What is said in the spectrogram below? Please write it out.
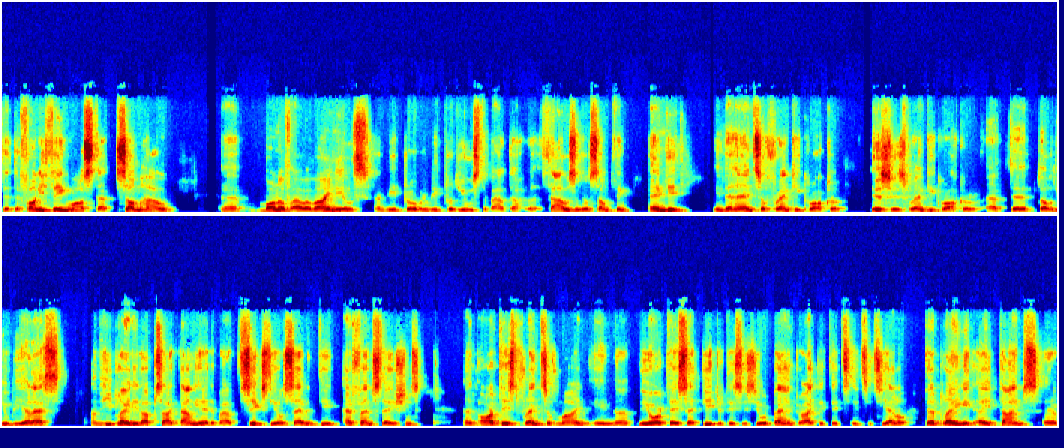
the, the funny thing was that somehow uh, one of our vinyls, and we probably produced about a, a, thousand or something, ended in the hands of Frankie Crocker. This is Frankie Crocker at uh, WBLS. And he played it upside down. He had about 60 or 70 FM stations and artist friends of mine in uh, New York, they said, Dieter, this is your band, right? It, it's, it's, it's Yello. They're playing it eight times uh,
